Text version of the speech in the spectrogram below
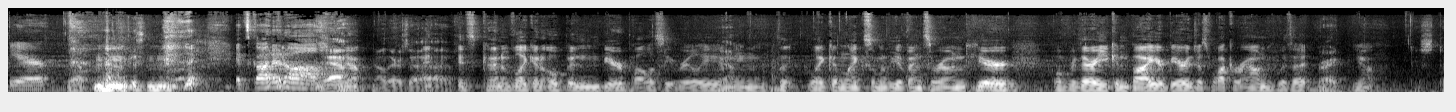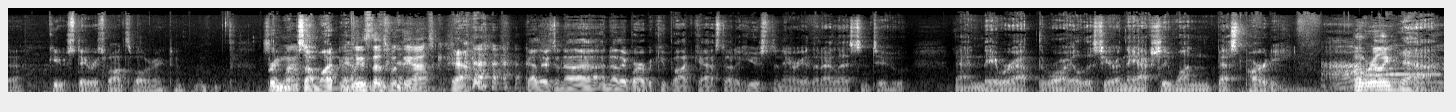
beer. Yeah. It's got it all. yeah. Yeah. No, there's a. And It's kind of like an open beer policy, really. Yeah. I mean, li- like unlike some of the events around here, over there you can buy your beer and just walk around with it. Right. Yeah. Just uh, keep stay responsible, right? Pretty Somewhat- much. Somewhat. At yeah. least that's what they ask. Yeah, yeah. There's another another barbecue podcast out of Houston area that I listen to, and they were at the Royal this year, and they actually won best party. Oh, really? Yeah,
